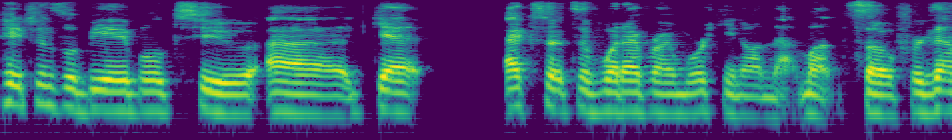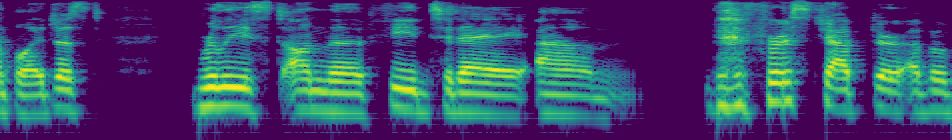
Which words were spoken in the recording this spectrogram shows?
patrons will be able to uh, get excerpts of whatever I'm working on that month. So, for example, I just released on the feed today um, the first chapter of a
